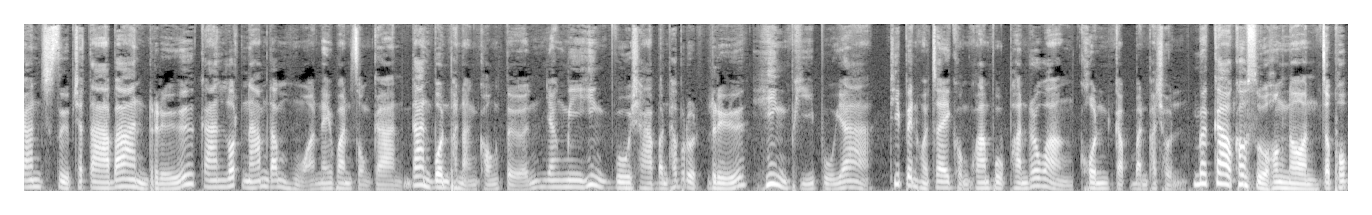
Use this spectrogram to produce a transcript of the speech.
การสืบชะตาบ้าน หรือการลดน้ำดำหัวในวันสงการ ด้านบนผนังของเตินยังมีหิ้งบูชาบรรพบุรุษ หรือหิ้งผีปู่ย่าที่เป็นหัวใจของความผูกพันระหว่างคนกับบรรพชน เมื่อก้าวเข้าสู่ห้องนอนจะพบ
